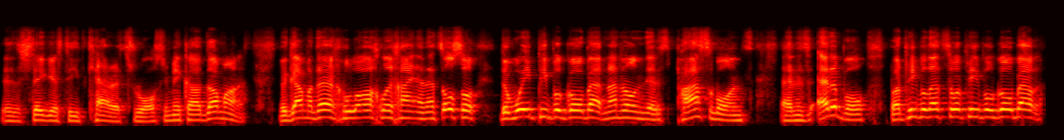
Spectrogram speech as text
the shtegas to eat carrots raw, so you make a adam on it. And that's also the way people go about. It. Not only that it's possible and, and it's edible, but people that's what people go about.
